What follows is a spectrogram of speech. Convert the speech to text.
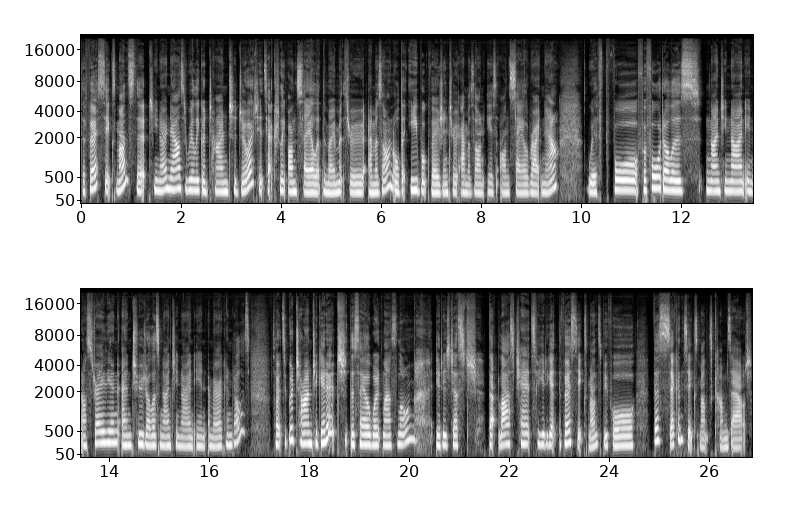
the first six months that, you know, now's a really good time to do it. It's actually on sale at the moment through Amazon, or the ebook version through Amazon is on sale right now with four for four dollars ninety nine in Australian and two dollars ninety nine in American dollars. So it's a good time to get it. The sale won't last long. It is just that last chance for you to get the first six months before the second six months comes out.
